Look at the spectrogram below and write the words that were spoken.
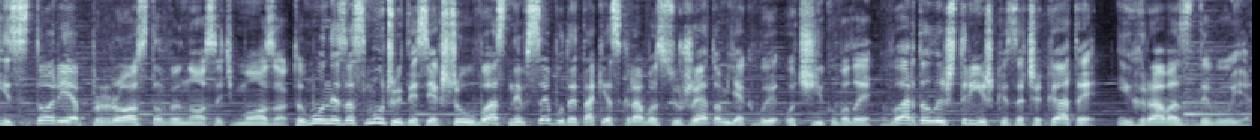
Історія просто виносить мозок. Тому не засмучуйтесь, якщо у вас не все буде так яскраво з сюжетом, як ви очікували. Варто лише трішки зачекати, і гра вас здивує.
